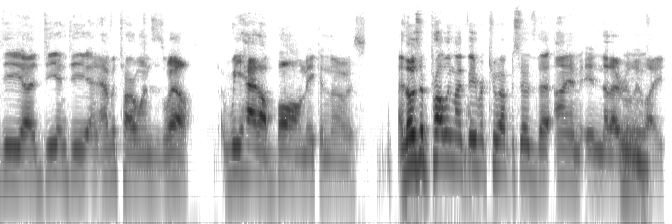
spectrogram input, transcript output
the uh, D and D and Avatar ones as well. We had a ball making those, and those are probably my favorite two episodes that I am in that I really Mm. liked.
